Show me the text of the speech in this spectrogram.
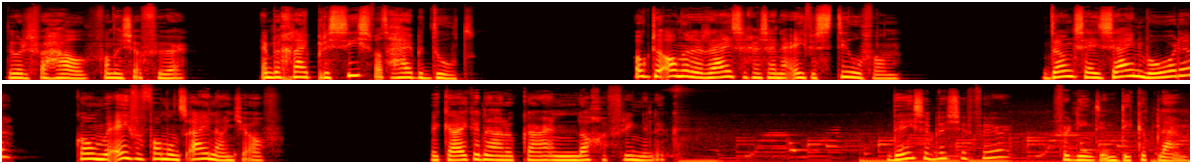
door het verhaal van de chauffeur en begrijp precies wat hij bedoelt. Ook de andere reizigers zijn er even stil van. Dankzij zijn woorden komen we even van ons eilandje af. We kijken naar elkaar en lachen vriendelijk. Deze buschauffeur verdient een dikke pluim.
